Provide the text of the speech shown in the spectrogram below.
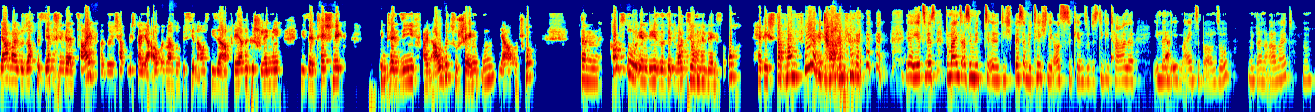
ja, weil du sagtest jetzt in der Zeit, also ich habe mich da ja auch immer so ein bisschen aus dieser Affäre geschlängelt, dieser Technik intensiv ein Auge zu schenken, ja, und schwupp, dann kommst du in diese Situation und denkst, oh, hätte ich es doch mal früher getan. ja, jetzt wirst du meinst also mit äh, dich besser mit Technik auszukennen, so das Digitale in dein ja. Leben einzubauen, so und deine Arbeit. Hm.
